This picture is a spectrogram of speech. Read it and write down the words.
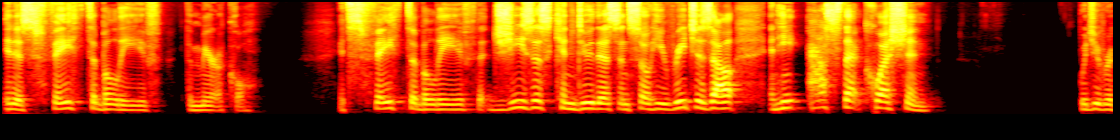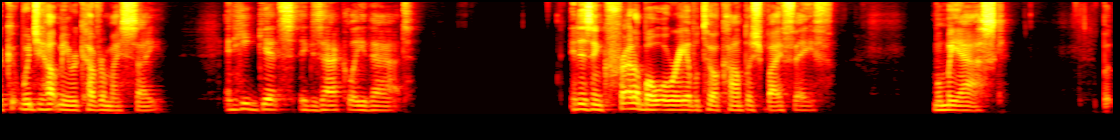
It is faith to believe the miracle. It's faith to believe that Jesus can do this. And so he reaches out and he asks that question Would you, would you help me recover my sight? And he gets exactly that. It is incredible what we're able to accomplish by faith when we ask. But,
